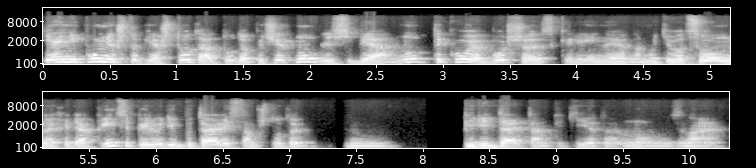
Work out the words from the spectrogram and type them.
Я не помню, чтобы я что-то оттуда подчеркнул для себя. Ну, такое больше, скорее, наверное, мотивационное. Хотя, в принципе, люди пытались там что-то передать, там какие-то, ну, не знаю,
